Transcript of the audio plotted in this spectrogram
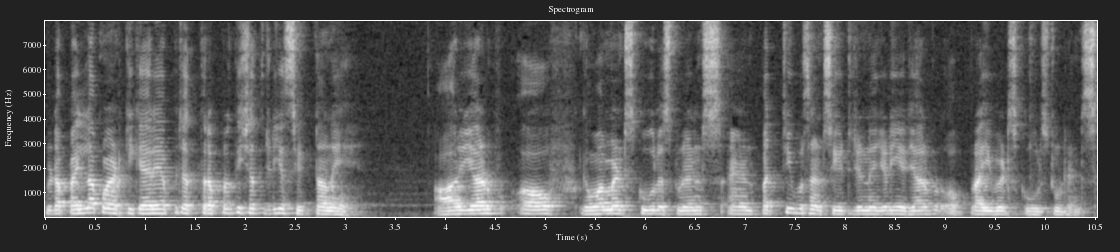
ਜਿਹੜਾ ਪਹਿਲਾ ਪੁਆਇੰਟ ਕੀ ਕਹਿ ਰਿਹਾ 75% ਜਿਹੜੀਆਂ ਸੀਟਾਂ ਨੇ are reserved of government school students and 25% seat ਜਿਹਨੇ ਜਿਹੜੀਆਂ reserved of private school students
